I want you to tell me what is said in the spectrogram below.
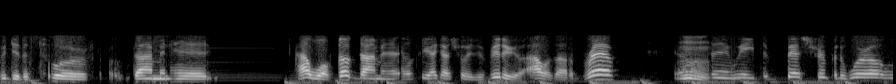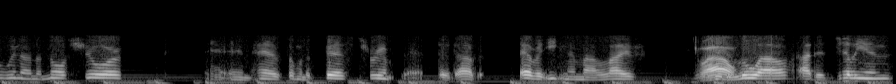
We did a tour of Diamond Head. I walked up Diamond Head LC. I got to show you the video. I was out of breath. You know Mm. what I'm saying? We ate the best shrimp in the world. We went on the North Shore and, and had some of the best shrimp that, that I've ever eaten in my life. Wow. We did the luau out at Jillian's.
